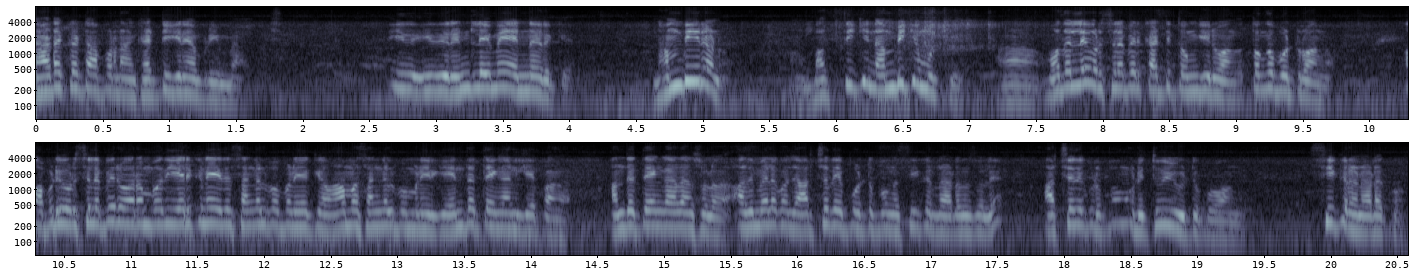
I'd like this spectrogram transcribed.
நடக்கட்டும் அப்புறம் நான் கட்டிக்கிறேன் அப்படிம்பேன். இது இது ரெண்டுலேயுமே என்ன இருக்குது நம்பிடணும் பக்திக்கு நம்பிக்கை முக்கியம். முதல்ல ஒரு சில பேர் கட்டி தொங்கிடுவாங்க தொங்க போட்டுருவாங்க. அப்படி ஒரு சில பேர் வரும்போது ஏற்கனவே இதை சங்கல்பம் பண்ணியிருக்கேன். ஆமாம் சங்கல்பம் பண்ணியிருக்கேன். எந்த தேங்காய்னு கேட்பாங்க. அந்த தேங்காய் தான் சொல்லுவாங்க. அது மேலே கொஞ்சம் அர்ச்சதை போட்டு போங்க சீக்கிரம் நடந்து சொல்லி அர்ச்சதை கொடுப்பாங்க அப்படி தூவி விட்டு போவாங்க. சீக்கிரம் நடக்கும்.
